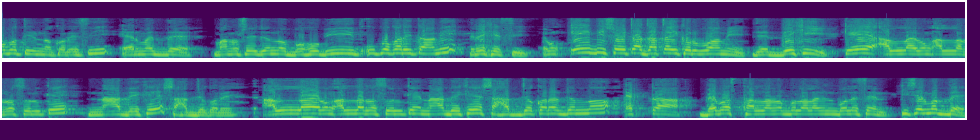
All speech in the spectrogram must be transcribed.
অবতীর্ণ করেছি, এর মধ্যে মানুষের জন্য বহুবিধ উপকারিতা আমি রেখেছি। এবং এই বিষয়টা যাচাই করব আমি, যে দেখি কে আল্লাহ এবং আল্লাহর রসুলকে না দেখে সাহায্য করে। আল্লাহ এবং আল্লাহ রসুলকে না দেখে সাহায্য করার জন্য একটা ব্যবস্থা আল্লাহ রব্বুল আলমিন বলেছেন, কিসের মধ্যে?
